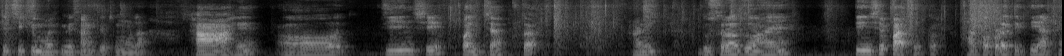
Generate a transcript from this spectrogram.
त्याची किंमत मी सांगते तुम्हाला. हा आहे तीनशे पंच्याहत्तर आणि दुसरा जो आहे तीनशे पाच हा कपडा किती आहे?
